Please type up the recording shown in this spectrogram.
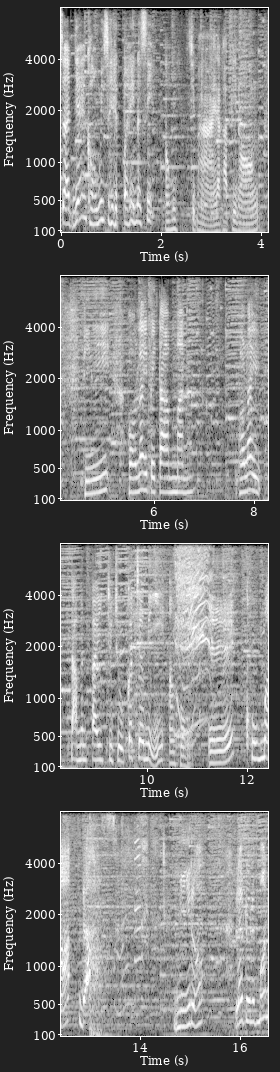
สัตว์แย่งของวิเศษไปนะสิเอาชิบหายแล้วครับพี่น้อง ทีนี้พอไล่ไปตามมัน พอไล่ตามมันไปจู่ๆก็เจอหมีโอ้โหเอ๊ะคุมะดาหมีเหรอ แล้วโดเรมอน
